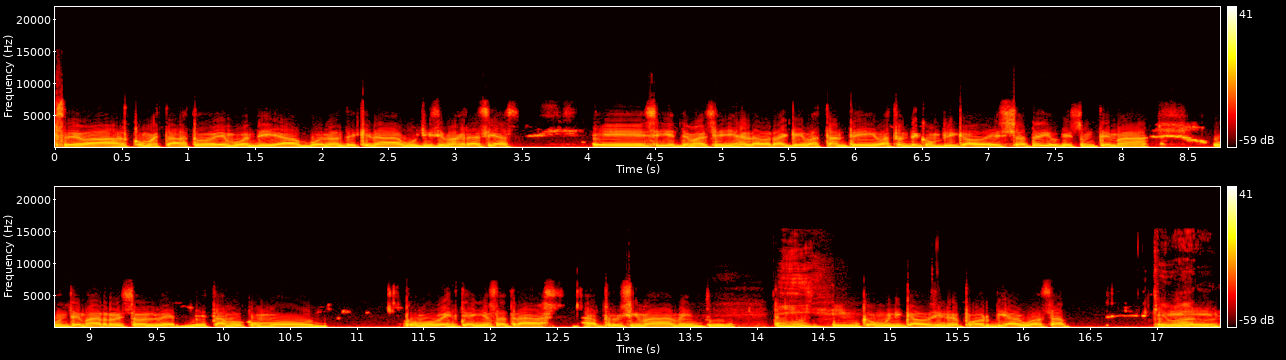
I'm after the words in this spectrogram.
Seba, ¿cómo estás? ¿Todo bien? Buen día. Bueno, antes que nada, muchísimas gracias. Eh, sí, el tema de señal, la verdad que es bastante, bastante complicado. Es, ya te digo que es un tema, un tema a resolver. Estamos como como 20 años atrás aproximadamente. Estamos incomunicados, si no es por vía WhatsApp. Qué eh,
